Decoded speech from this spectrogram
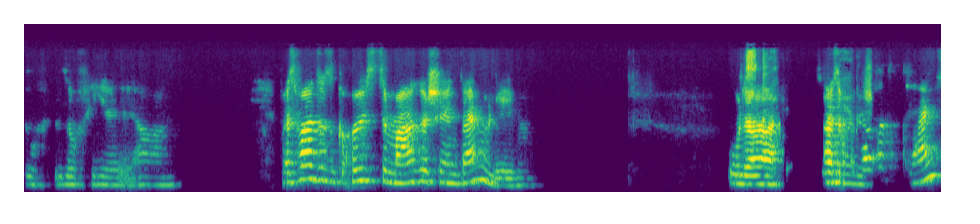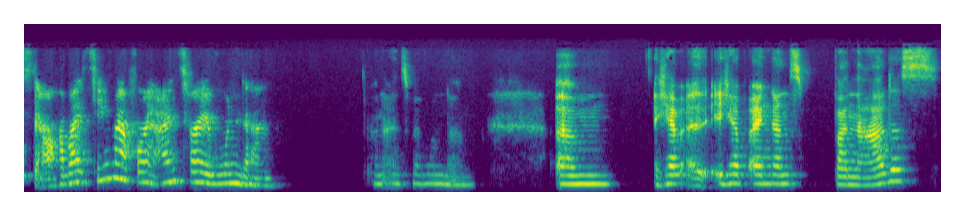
so, so viel, ja. Was war das größte Magische in deinem Leben? Oder, also das, das Kleinste auch, aber erzähl mal von ein, zwei Wundern. Von ein, zwei Wundern. Ähm, ich habe äh, ich hab ein ganz banales,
